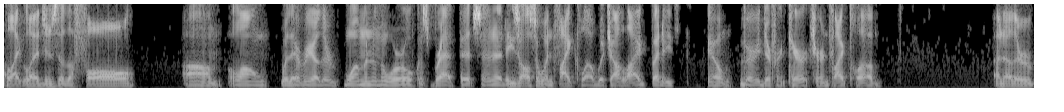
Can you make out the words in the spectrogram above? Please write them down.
I like Legends of the Fall, um, along with every other woman in the world because Brad Pitt's in it. He's also in Fight Club, which I like, but he's you know very different character in Fight Club another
